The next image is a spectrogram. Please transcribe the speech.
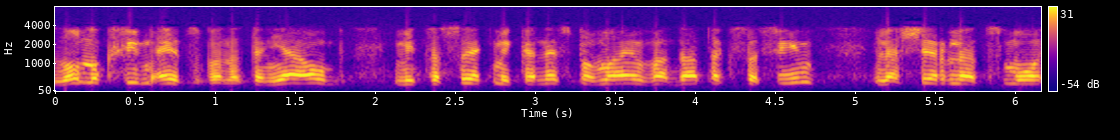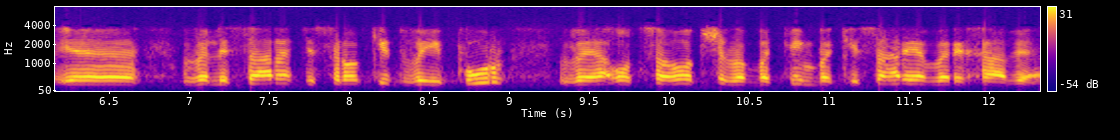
לא נוקפים אצבע. נתניהו מתעסק, מכנס פעמיים ועדת הכספים, לאשר לעצמו אה, ולשרה תסרוקת ואיפור וההוצאות של הבתים בקיסריה ורחביה.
